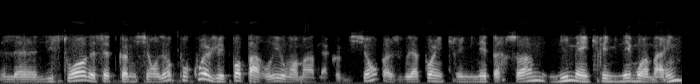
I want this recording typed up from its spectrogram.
L'histoire de cette commission-là. Pourquoi je n'ai pas parlé au moment de la commission? Parce que je ne voulais pas incriminer personne, ni m'incriminer moi-même.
